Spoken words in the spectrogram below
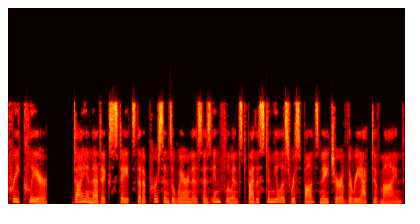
pre-clear. Dianetics states that a person's awareness is influenced by the stimulus-response nature of the reactive mind.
